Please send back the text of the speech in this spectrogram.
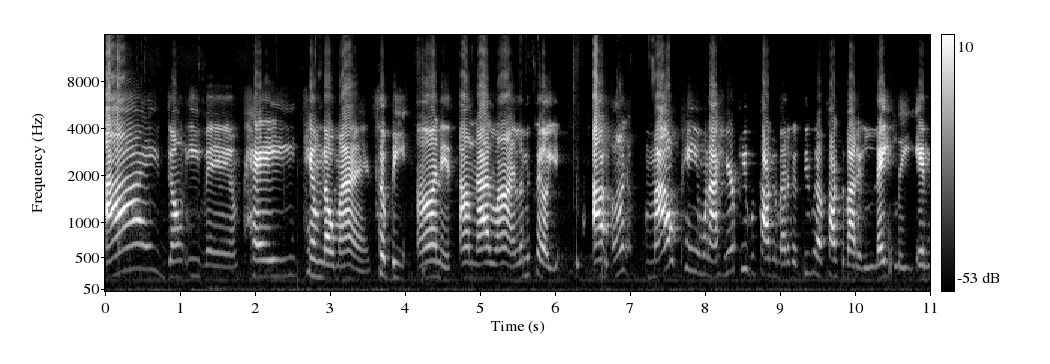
I don't even pay him no mind. To be honest, I'm not lying. Let me tell you, I un- my opinion when I hear people talking about it, because people have talked about it lately, and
